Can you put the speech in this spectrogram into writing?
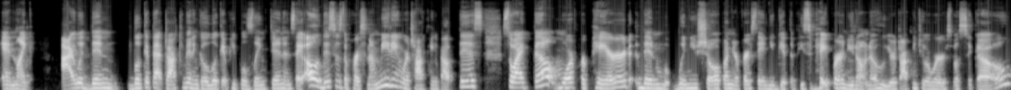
and like I would then look at that document and go look at people's LinkedIn and say, oh, this is the person I'm meeting. We're talking about this. So I felt more prepared than when you show up on your first day and you get the piece of paper and you don't know who you're talking to or where you're supposed to go.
